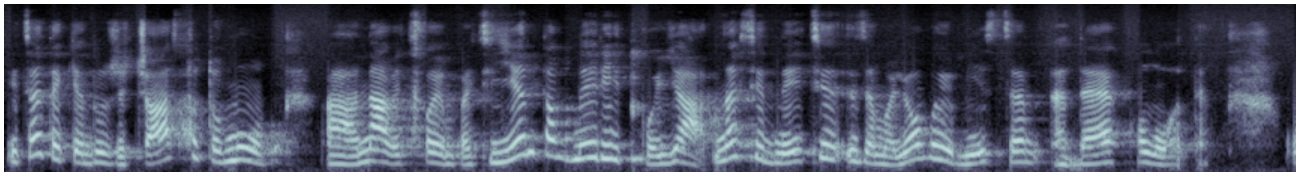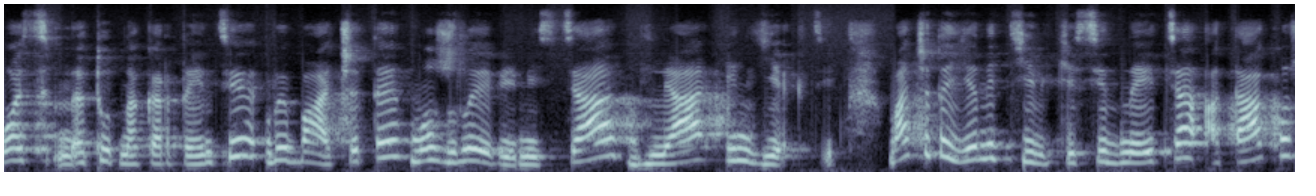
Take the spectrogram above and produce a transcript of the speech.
І це таке дуже часто, тому а, навіть своїм пацієнтам нерідко я на сідниці замальовую місце, де колоти. Ось е, тут на картинці ви бачите можливі місця для ін'єкцій. Бачите, є не тільки сідниця, а також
